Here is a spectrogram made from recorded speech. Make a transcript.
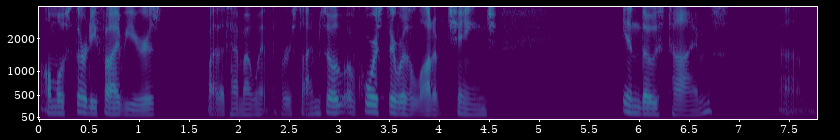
almost 35 years by the time I went the first time. So of course there was a lot of change in those times. Um,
